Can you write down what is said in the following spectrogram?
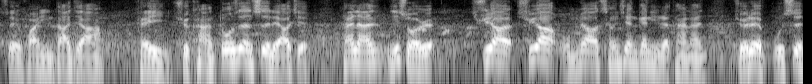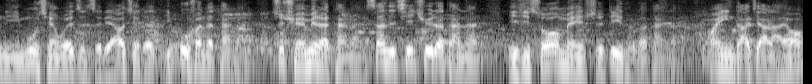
所以欢迎大家可以去看，多认识了解台南你所认。需要需要，我们要呈现给你的台南，绝对不是你目前为止只了解的一部分的台南，是全面的台南，三十七区的台南，以及所有美食地图的台南，欢迎大家来哦。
